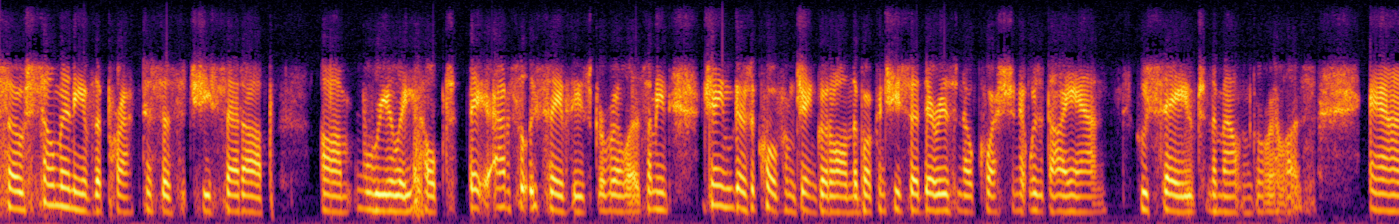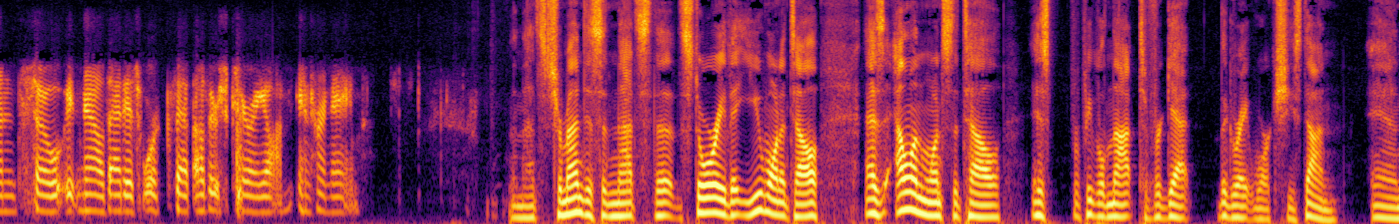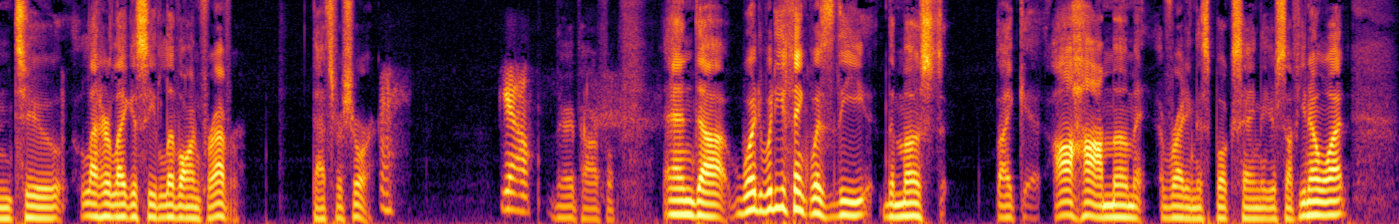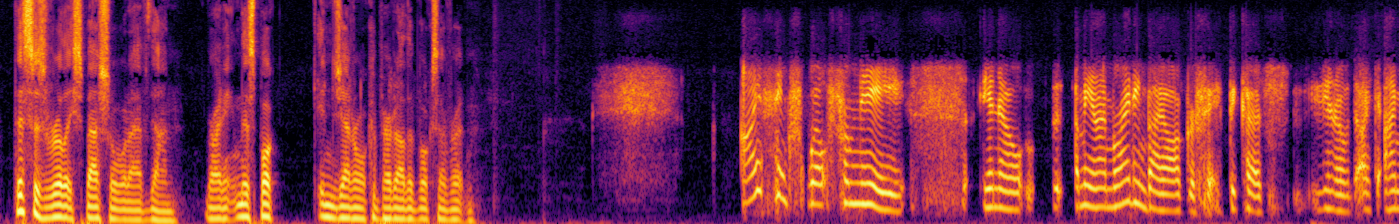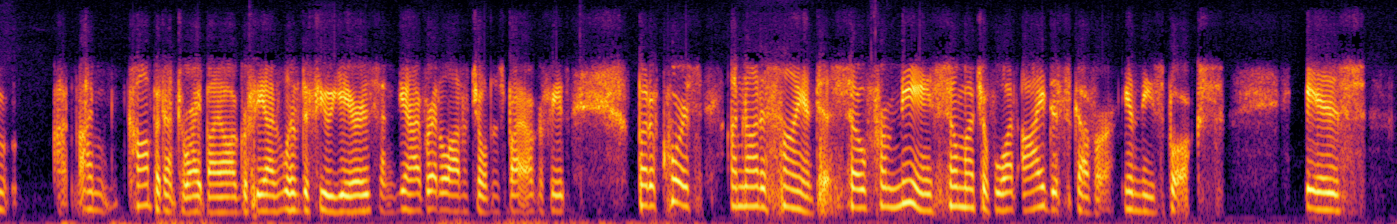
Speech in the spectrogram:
So, so many of the practices that she set up um, really helped. They absolutely saved these gorillas. I mean, Jane, there's a quote from Jane Goodall in the book, and she said, There is no question it was Dian who saved the mountain gorillas. And so it, now that is work that others carry on in her name. And that's tremendous. And that's the story that you want to tell, as Ellen wants to tell, is for people not to forget the great work she's done and to let her legacy live on forever. That's for sure. Mm. Yeah. Very powerful. And uh, what what do you think was the the most like aha moment of writing this book, saying to yourself, you know what, this is really special what I've done writing this book in general compared to other books I've written? I think, well, for me, you know, I mean, I'm writing biography because, you know, I, I'm I'm competent to write biography. I've lived a few years, and you know, I've read a lot of children's biographies. But of course, I'm not a scientist. So for me, so much of what I discover in these books is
